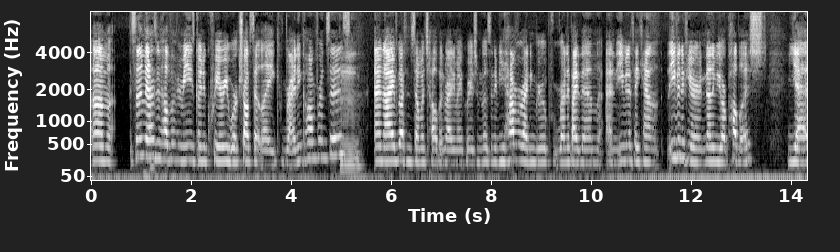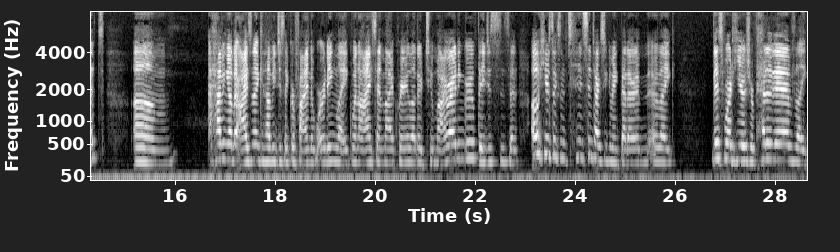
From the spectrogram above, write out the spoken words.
Um, something that has been helpful for me is going to query workshops at like writing conferences. Mm, And I've gotten so much help in writing my queries from those. And if you have a writing group, run it by them. And even if they can't, even if you're none of you are published yet, um, having other eyes on it can help you just like refine the wording. Like when I sent my query letter to my writing group, they just said, "Oh, here's like some t- syntax you can make better," or like this word here is repetitive. Like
